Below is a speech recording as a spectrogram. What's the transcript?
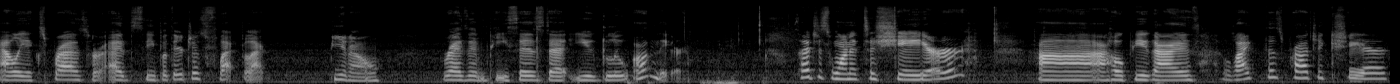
AliExpress or Etsy. But they're just flat black, you know, resin pieces that you glue on there. So I just wanted to share. Uh, I hope you guys like this project share.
